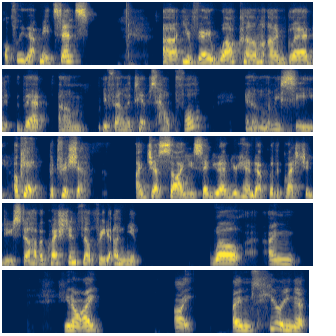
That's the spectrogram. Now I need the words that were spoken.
Hopefully that made sense. Uh, you're very welcome. I'm glad that um, you found the tips helpful. And let me see. Okay, Patricia, I just saw you said you had your hand up with a question. Do you still have a question? Feel free to unmute. Well, I'm, you know, I, I, I'm hearing that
